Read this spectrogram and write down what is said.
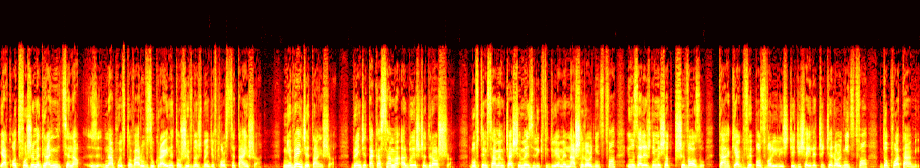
jak otworzymy granicę na napływ towarów z Ukrainy, to żywność będzie w Polsce tańsza. Nie będzie tańsza. Będzie taka sama albo jeszcze droższa. Bo w tym samym czasie my zlikwidujemy nasze rolnictwo i uzależnimy się od przywozu. Tak jak wy pozwoliliście. Dzisiaj leczycie rolnictwo dopłatami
